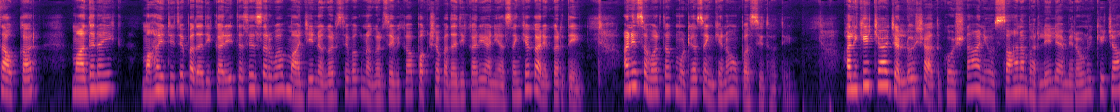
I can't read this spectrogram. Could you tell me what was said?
सावकार मादनाईक महायुतीचे पदाधिकारी तसेच सर्व माजी नगरसेवक नगरसेविका पक्ष पदाधिकारी आणि असंख्य कार्यकर्ते आणि समर्थक मोठ्या संख्येनं उपस्थित होते. हलकीच्या जल्लोषात घोषणा आणि उत्साहानं भरलेल्या मिरवणुकीच्या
